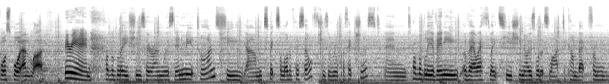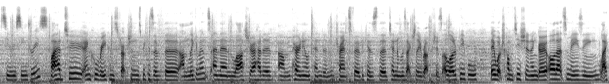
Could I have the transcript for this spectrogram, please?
for sport and life. Mary-Anne, probably she's her own worst enemy at times. She um, expects a lot of herself. She's a real perfectionist and probably of any of our athletes here, she knows what it's like to come back from serious injuries. I had two ankle reconstructions because of the um, ligaments and then last year I had a um, peroneal tendon transfer because the tendon was actually ruptured. A lot of people, they watch competition and go, oh that's amazing, like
